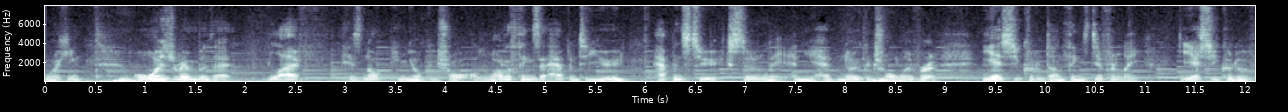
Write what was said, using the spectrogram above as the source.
working, always remember that life is not in your control. A lot of things that happen to you happens to you externally and you had no control over it. Yes, you could have done things differently. Yes, you could have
